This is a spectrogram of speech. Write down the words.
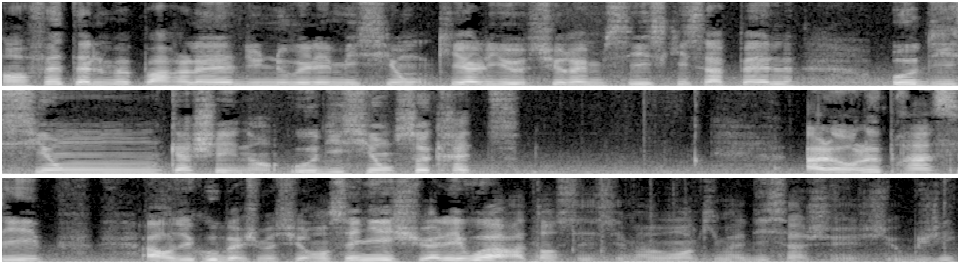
en fait, elle me parlait d'une nouvelle émission qui a lieu sur M6 qui s'appelle audition cachée, non, audition secrète. Alors le principe, alors du coup, bah, je me suis renseigné, je suis allé voir. Attends, c'est ma maman qui m'a dit ça, j'ai obligé.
